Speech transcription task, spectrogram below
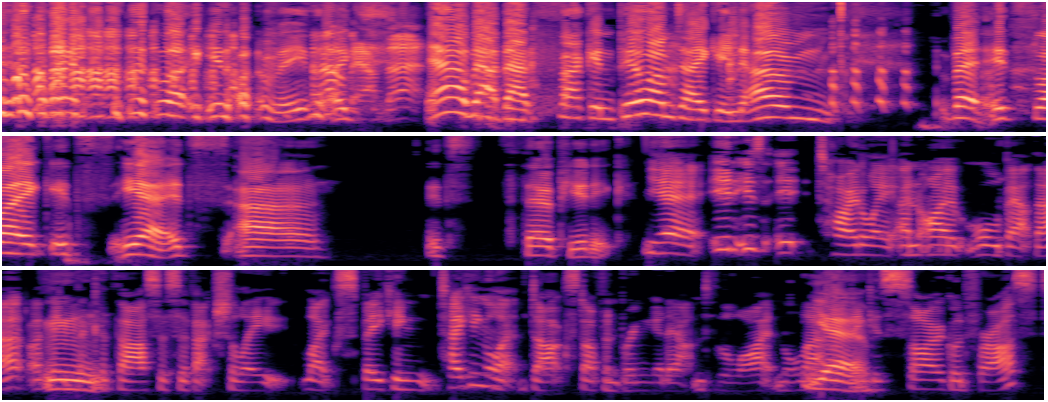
like, like, you know what I mean? How Like, about that? how about that fucking pill I'm taking? Um, but it's like it's yeah, it's uh, it's therapeutic. Yeah, it is. It totally, and I'm all about that. I think Mm. the catharsis of actually like speaking, taking all that dark stuff and bringing it out into the light and all that. I Yeah. think is so good for us.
